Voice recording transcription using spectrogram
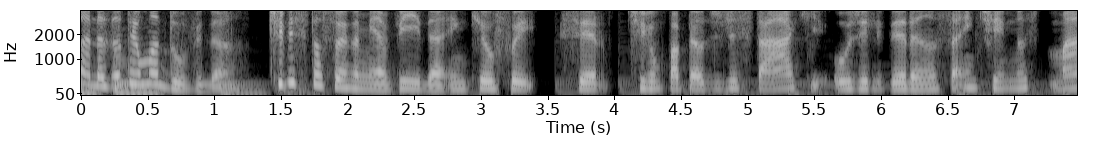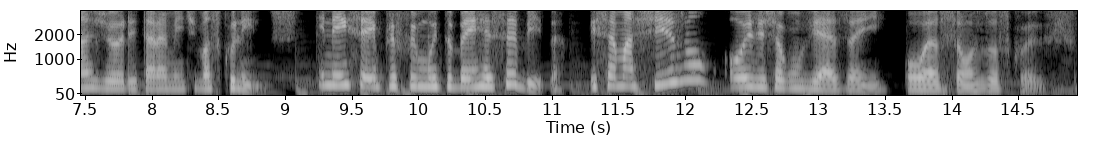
Manas, eu tenho uma dúvida. Tive situações na minha vida em que eu fui ser, tive um papel de destaque ou de liderança em times majoritariamente masculinos. E nem sempre fui muito bem recebida. Isso é machismo ou existe algum viés aí? Ou é, são as duas coisas?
